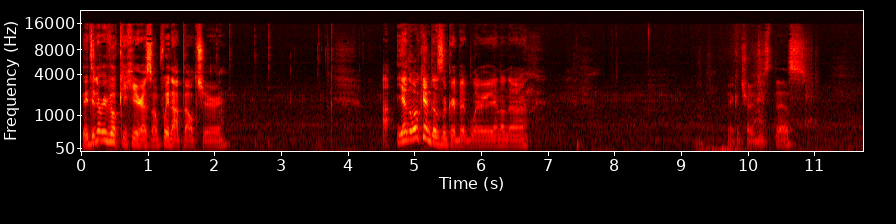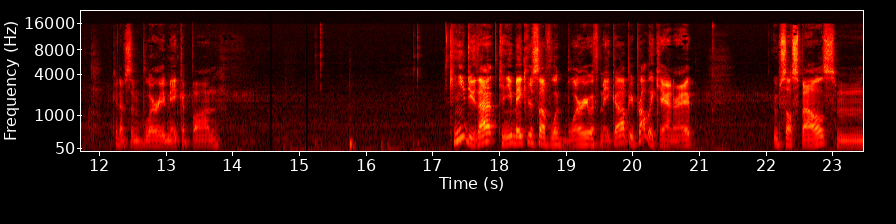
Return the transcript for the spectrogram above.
They didn't reveal Kaheera, so hopefully not Belcher. Uh, yeah, the webcam does look a bit blurry. I don't know. I could try to use this. Could have some blurry makeup on. Can you do that? Can you make yourself look blurry with makeup? You probably can, right? Oops, all spells. Hmm.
